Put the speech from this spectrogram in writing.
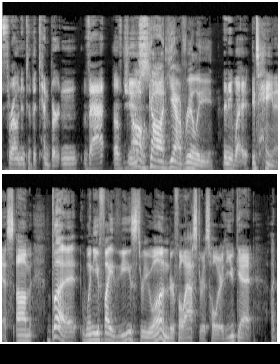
thrown into the Tim Burton vat of juice. Oh god, yeah, really. Anyway, It's heinous. Um, but when you fight these three wonderful asterisk holders, you get a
